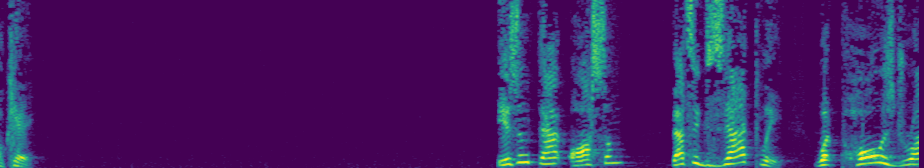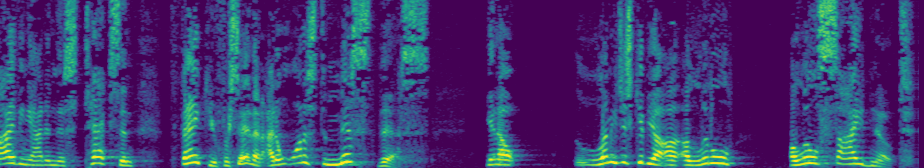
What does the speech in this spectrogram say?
Okay. Isn't that awesome? That's exactly what Paul is driving at in this text. And thank you for saying that. I don't want us to miss this. You know, let me just give you a, a little, a little side note.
